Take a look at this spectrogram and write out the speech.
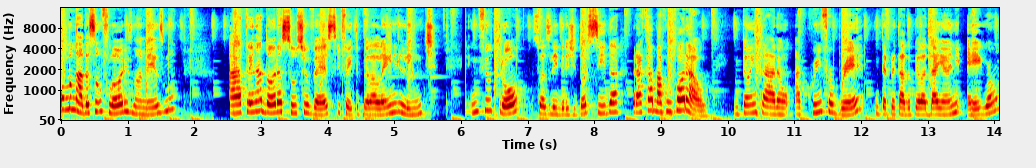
Como nada são flores, não é mesmo? A treinadora Sue Silvestre, feita pela Lane Lynch, infiltrou suas líderes de torcida para acabar com o coral. Então entraram a Queen for Bray, interpretada pela Diane Agron.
